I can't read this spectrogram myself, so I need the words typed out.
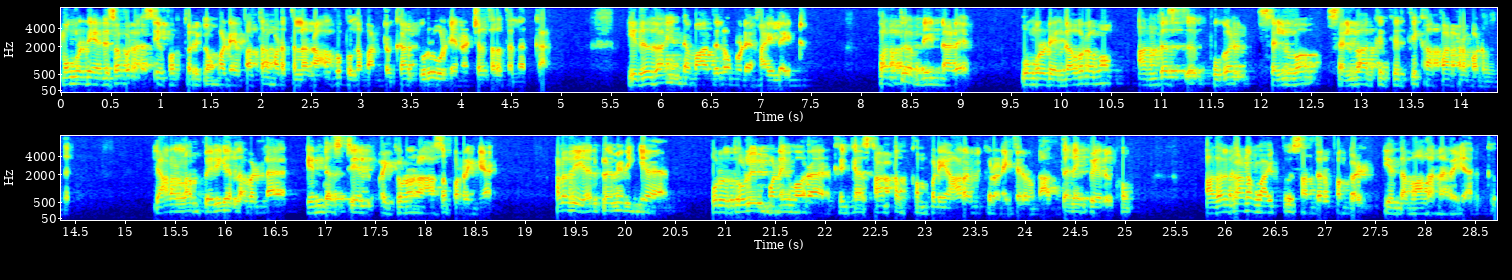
உங்களுடைய ரிஷப ராசியை பொறுத்த வரைக்கும் உங்களுடைய பத்தாம் இடத்துல ராகு பகவான் இருக்கார் குருவுடைய நட்சத்திரத்துல இருக்கார். இதுதான் இந்த மாதத்துல உங்களுடைய ஹைலைட் பத்து அப்படின்னாலே உங்களுடைய கௌரவம் அந்தஸ்து புகழ் செல்வம் செல்வாக்கு கீர்த்தி காப்பாற்றப்படுவது. யாரெல்லாம் பெரிய லெவல்ல இண்டஸ்ட்ரியல் வைக்கணும்னு ஆசைப்படுறீங்க. அல்லது ஏற்கனவே நீங்க ஒரு தொழில் முனைவோரா இருக்கீங்க ஸ்டார்ட் அப் கம்பெனி ஆரம்பிக்க நினைக்கிறவங்க அத்தனை பேருக்கும் அதற்கான வாய்ப்பு சந்தர்ப்பங்கள் இந்த மாதம் நிறைய இருக்கு.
